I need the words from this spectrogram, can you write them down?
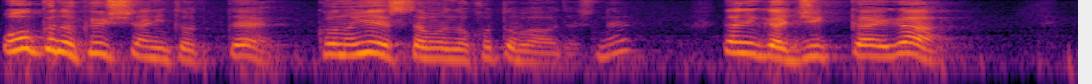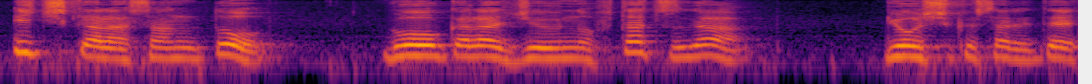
多くのクリスチャンにとってこのイエス様の言葉はですね何か実会が1から3と5から10の2つが凝縮されて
